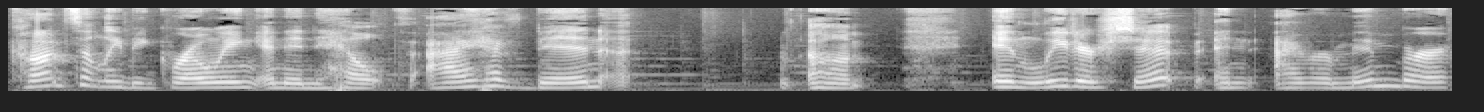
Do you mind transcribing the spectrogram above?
constantly be growing and in health. I have been um, in leadership, and I remember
